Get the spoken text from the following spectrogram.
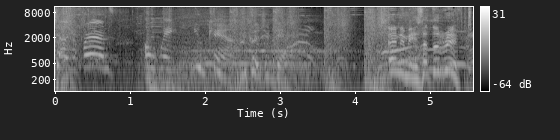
Tell your friends! Oh wait, you can't because you're dead. Enemies at the rift!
